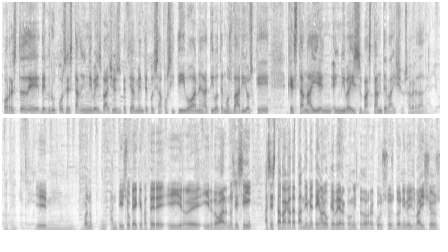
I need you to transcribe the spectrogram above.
o resto de, de grupos están en niveis baixos, especialmente pois a positivo, a negativo, temos varios que, que están aí en, en niveis bastante baixos, a verdade. Uh -huh. eh, bueno, ante iso que hai que facer é ir, ir doar. Non sei se as esta vaga da pandemia ten algo que ver con isto dos recursos do niveis baixos,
